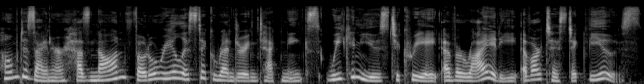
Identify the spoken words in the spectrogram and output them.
Home Designer has non-photorealistic rendering techniques we can use to create a variety of artistic views.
